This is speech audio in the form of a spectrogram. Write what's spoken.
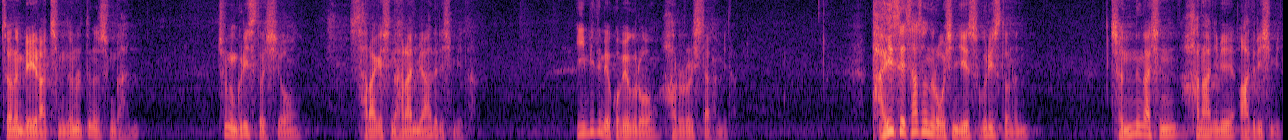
저는 매일 아침 눈을 뜨는 순간 주는 그리스도시요 살아계신 하나님의 아들이십니다. 이 믿음의 고백으로 하루를 시작합니다. 다윗의 자손으로 오신 예수 그리스도는 전능하신 하나님의 아들이십니다.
